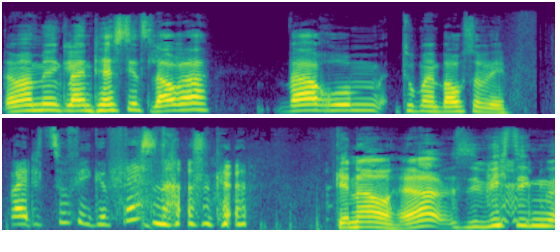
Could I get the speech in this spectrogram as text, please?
Dann machen wir einen kleinen Test jetzt. Laura, warum tut mein Bauch so weh? Weil du zu viel gefressen hast. gell? Genau, ja, die wichtigen,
